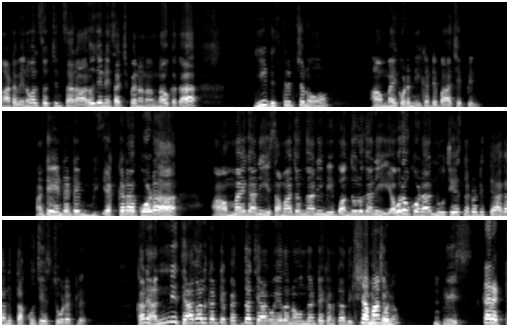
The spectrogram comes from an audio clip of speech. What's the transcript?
మాట వినవలసి వచ్చింది సార్. ఆ రోజే నేను చచ్చిపోయానని అన్నావు కదా. ఈ డిస్క్రిప్షను ఆ అమ్మాయి కూడా నీకంటే బాగా చెప్పింది. అంటే ఏంటంటే ఎక్కడా కూడా ఆ అమ్మాయి కానీ ఈ సమాజం కానీ మీ బంధువులు కానీ ఎవరు కూడా నువ్వు చేసినటువంటి త్యాగాన్ని తక్కువ చేసి చూడట్లేదు. కానీ అన్ని త్యాగాల కంటే పెద్ద త్యాగం ఏదైనా ఉందంటే కనుక అది క్షమాగుణం. Please correct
